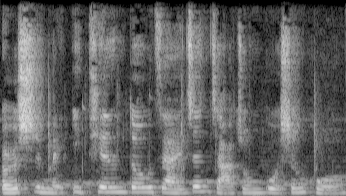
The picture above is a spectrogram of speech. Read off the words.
而是每一天都在挣扎中过生活。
